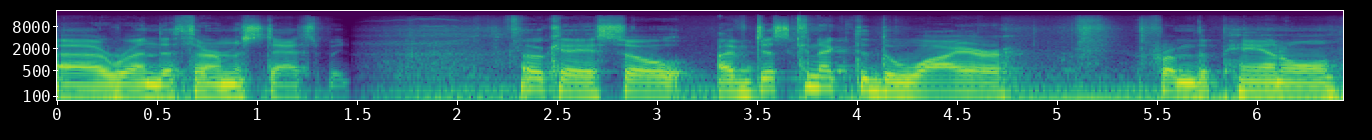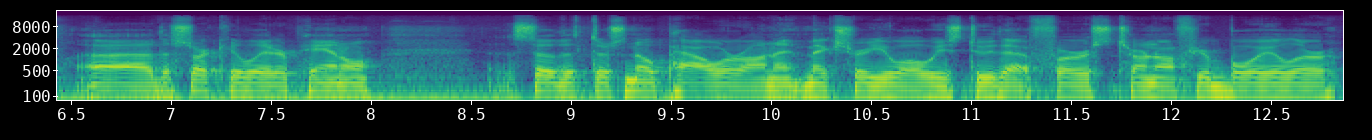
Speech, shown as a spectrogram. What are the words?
uh, run the thermostats. But okay, so I've disconnected the wire from the panel, uh, the circulator panel, so that there's no power on it. Make sure you always do that first. Turn off your boiler,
